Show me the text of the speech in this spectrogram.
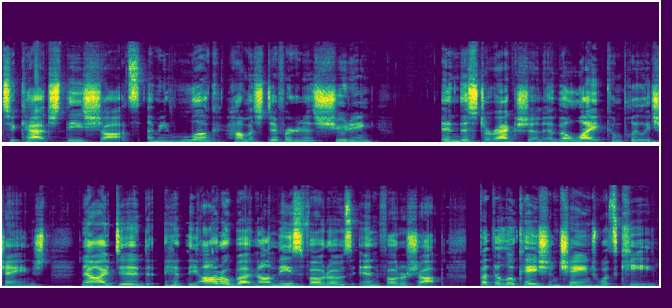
to catch these shots. I mean, look how much different it is shooting in this direction and the light completely changed. Now I did hit the auto button on these photos in Photoshop, but the location change was key.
